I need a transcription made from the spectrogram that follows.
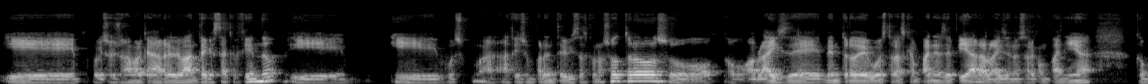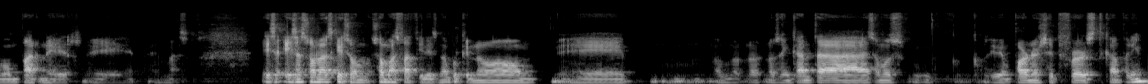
y porque sois una marca relevante que está creciendo y, y pues hacéis un par de entrevistas con nosotros o, habláis de, dentro de vuestras campañas de PR, habláis de nuestra compañía como un partner eh, más. esas son las que son, son más fáciles, ¿no? Porque no, eh, nos encanta, somos como un partnership first company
